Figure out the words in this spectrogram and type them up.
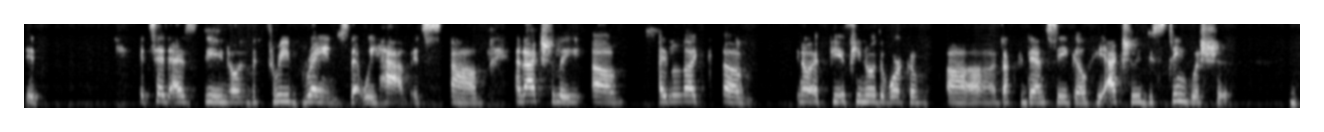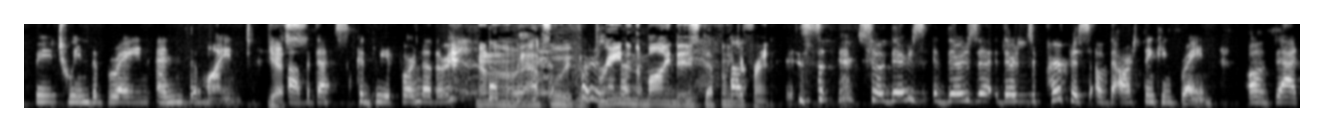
it it's said as the you know the three brains that we have. It's um, and actually um, I like um, you know if you, if you know the work of uh, Dr. Dan Siegel, he actually distinguishes between the brain and the mind. Yes. Uh, but that could be for another. no, no, no, absolutely. The brain and the mind is definitely Uh, different. so, so there's there's a there's a purpose of the, our thinking brain of that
